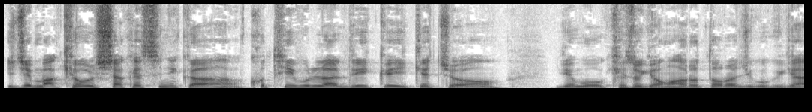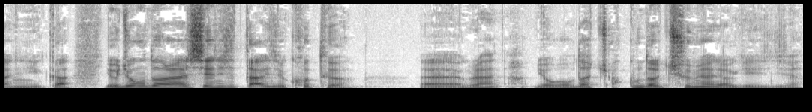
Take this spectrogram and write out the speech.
이제 막 겨울 시작했으니까 코트 입을 날들이 꽤 있겠죠. 이게 뭐 계속 영하로 떨어지고 그게 아니니까 요 정도 날씨에는 이제 딱 이제 코트. 예, 그래 한 요거보다 조금 더 추우면 여기 이제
